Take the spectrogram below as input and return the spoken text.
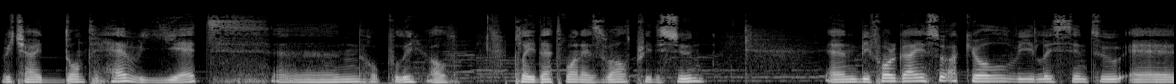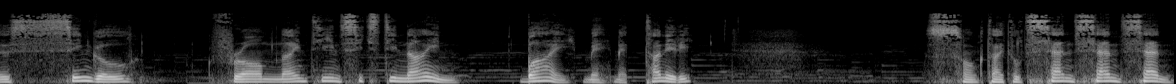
which I don't have yet and hopefully I'll play that one as well pretty soon. And before Gaye Su Akyol we listened to a single from 1969 by Mehmet Taneri. Song titled Sen Sen Sen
